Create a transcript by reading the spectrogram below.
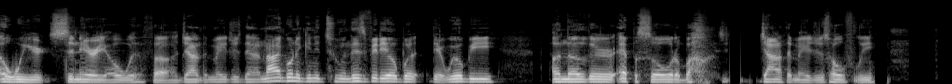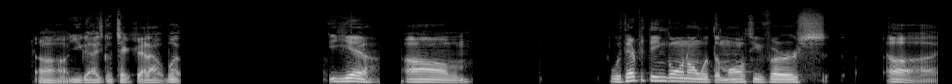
a weird scenario with uh, Jonathan Majors that I'm not going to get into in this video, but there will be another episode about Jonathan Majors. Hopefully, uh, you guys go check that out. But yeah, um, with everything going on with the multiverse, uh,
